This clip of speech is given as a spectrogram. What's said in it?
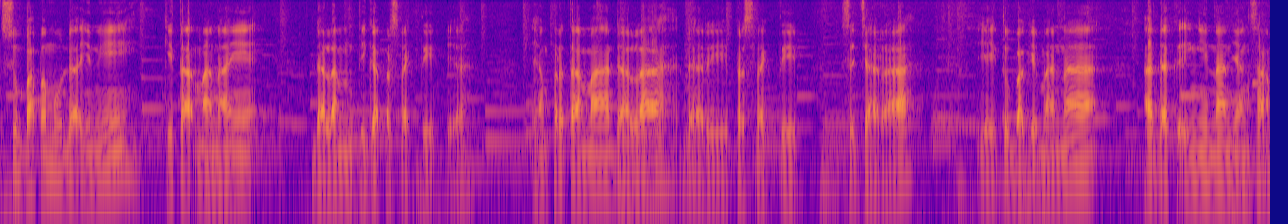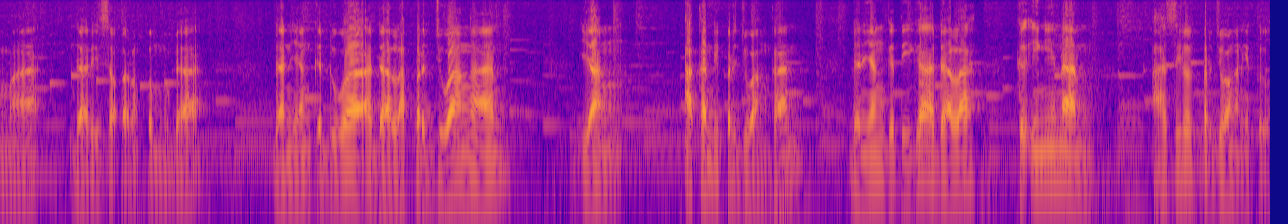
Sumpah Pemuda ini kita manai dalam tiga perspektif ya. Yang pertama adalah dari perspektif sejarah, yaitu bagaimana ada keinginan yang sama dari seorang pemuda, dan yang kedua adalah perjuangan yang akan diperjuangkan, dan yang ketiga adalah keinginan hasil perjuangan itu.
